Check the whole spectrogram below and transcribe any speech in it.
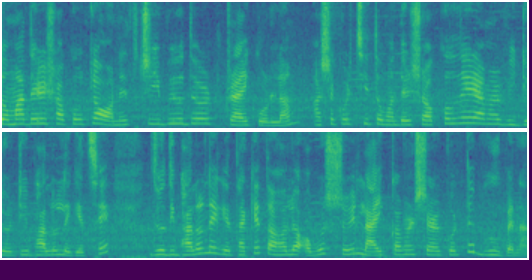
তোমাদের সকলকে অনেস্ট রিভিউ ট্রাই করলাম। আশা করছি তোমাদের সকলের আমার ভিডিওটি ভালো লেগেছে। যদি ভালো লেগে থাকে, তাহলে অবশ্যই লাইক কমেন্ট শেয়ার করতে ভুলবে না।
